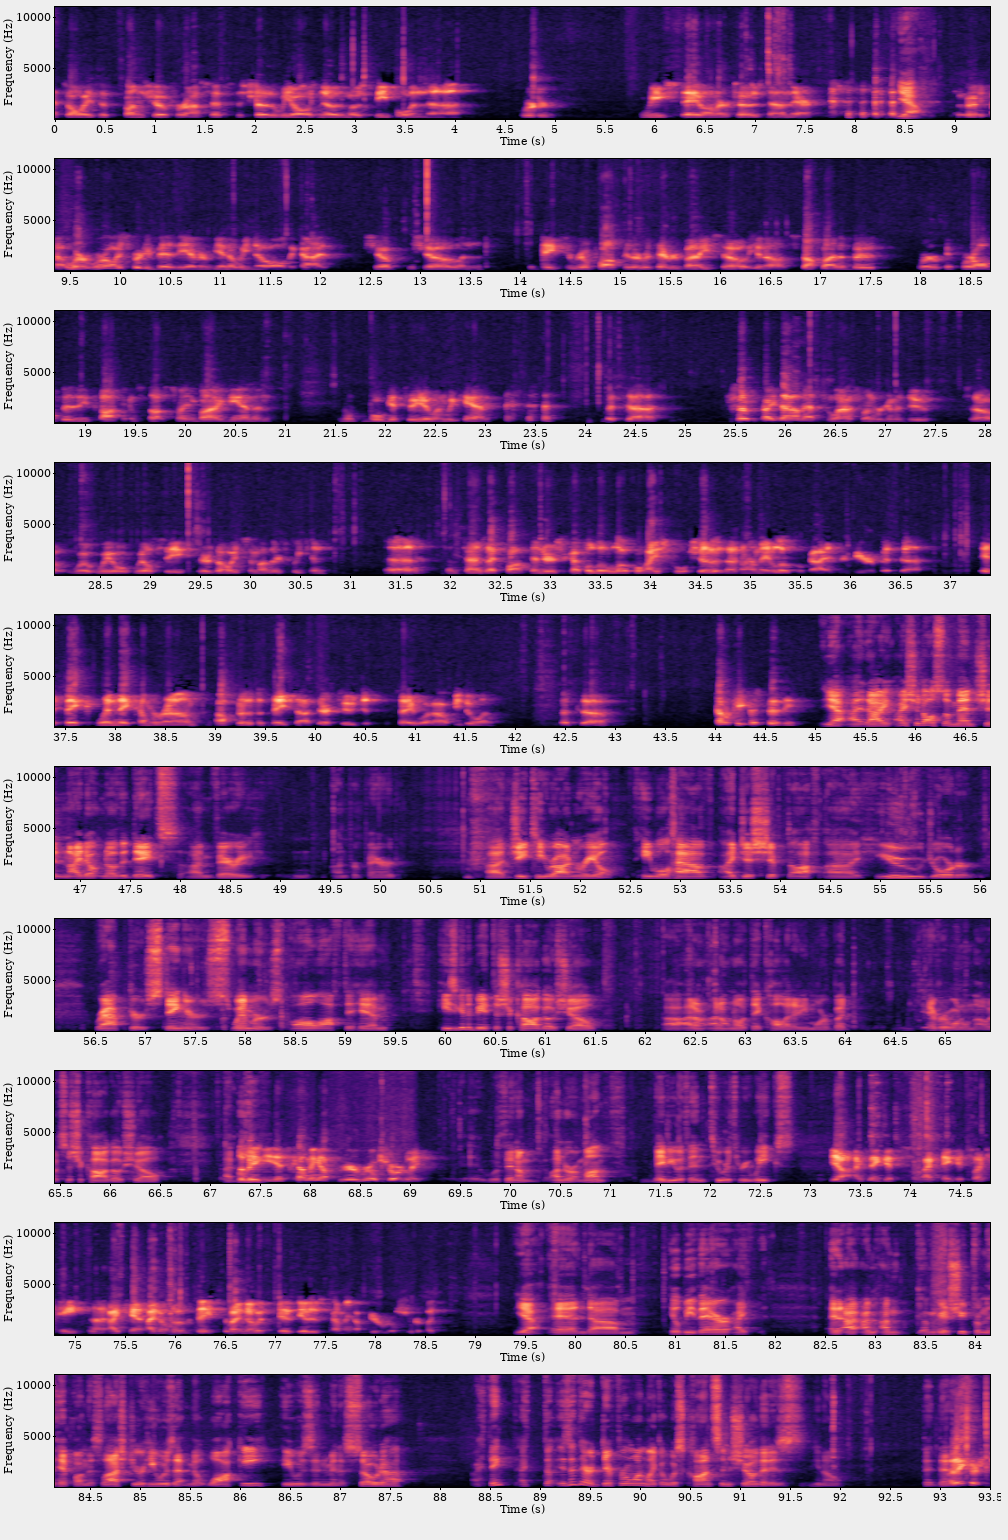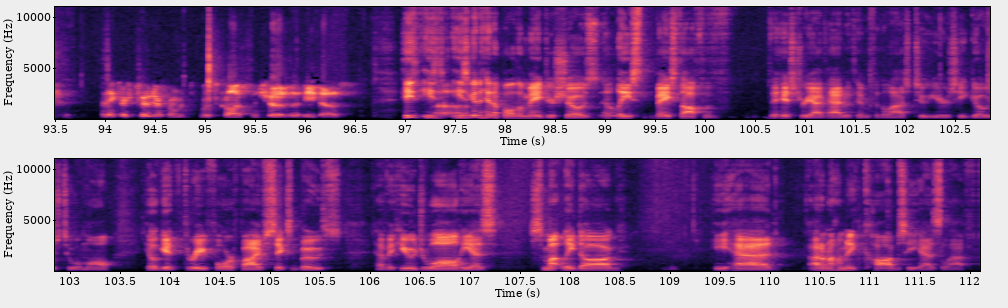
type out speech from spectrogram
That's always a fun show for us. That's the show that we always know the most people, and uh, we're we stay on our toes down there. Yeah. we're we're always pretty busy. Every you know we know all the guys show up at the show, and the dates are real popular with everybody. So you know, stop by the booth. We're if we're all busy talking, stop swing by again, and we'll, we'll get to you when we can. but uh, so right now, that's the last one we're going to do. So we'll we'll we'll see. There's always some others we can. Uh, sometimes I pop in. There's a couple little local high school shows. I don't know how many local guys are here, but uh, if they when they come around, I'll throw the dates out there too, just to say what I'll be doing. But uh, that'll keep us busy. Yeah, I, I, should also mention, and I don't know the dates. I'm very unprepared. Uh, GT Rod and Reel. He will have. I just shipped off a huge order. Raptors, Stingers, Swimmers, all off to him. He's going to be at the Chicago show. Uh, I don't I don't know what they call it anymore, but everyone will know it's the Chicago show. I believe it's coming up here real shortly. within a, under a month, maybe within two or three weeks. Yeah, I think it's I think it's like eight. and I can't I don't know the dates, but I know it, it, it is coming up here real shortly. Yeah, and um, he'll be there. I and I, I'm I'm I'm going to shoot from the hip on this. Last year he was at Milwaukee. He was in Minnesota. I think I th- isn't there a different one like a Wisconsin show that is you know that that I think is, there's I think there's two different Wisconsin shows that he does. he's he's uh, he's going to hit up all the major shows at least based off of the history I've had with him for the last two years. He goes to them all. He'll get three, four, five, six booths. Have a huge wall. He has Smutley Dog. He had I don't know how many cobs he has left.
